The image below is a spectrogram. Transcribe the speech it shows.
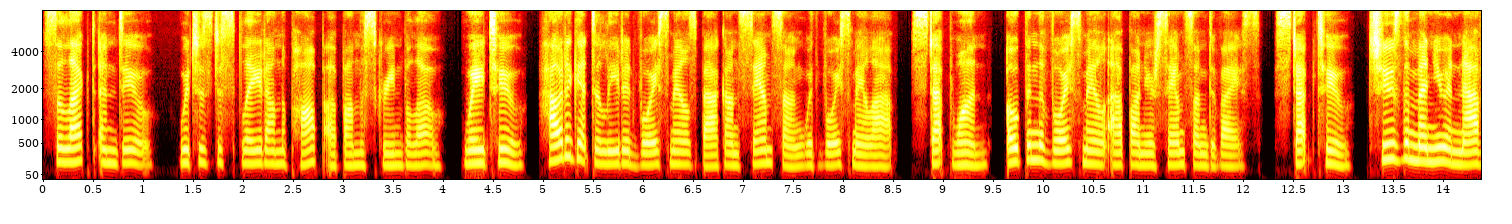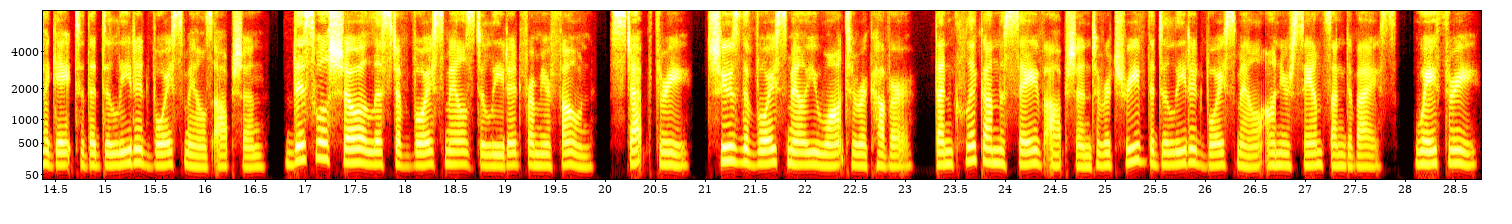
Select Undo, which is displayed on the pop up on the screen below. Way 2 How to get deleted voicemails back on Samsung with Voicemail app. Step 1 Open the Voicemail app on your Samsung device. Step 2 Choose the menu and navigate to the Deleted Voicemails option. This will show a list of voicemails deleted from your phone. Step 3 Choose the voicemail you want to recover. Then click on the Save option to retrieve the deleted voicemail on your Samsung device. Way 3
